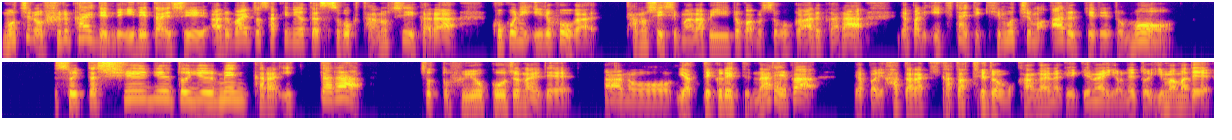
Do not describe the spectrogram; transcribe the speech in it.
もちろんフル回転で入れたいし、アルバイト先によってはすごく楽しいから、ここにいる方が楽しいし、学びとかもすごくあるから、やっぱり行きたいって気持ちもあるけれども、そういった収入という面から言ったら、ちょっと扶養控除内であの、やってくれってなれば、やっぱり働き方っていうのも考えなきゃいけないよねと、今まで、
